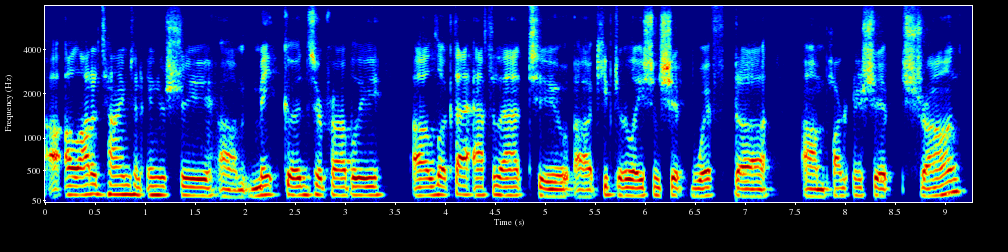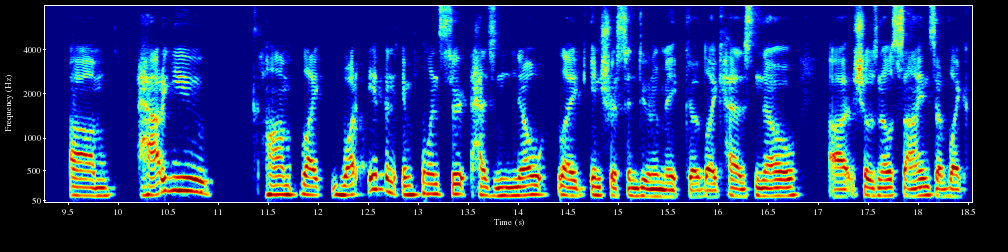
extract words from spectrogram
a, a, lot of times in industry, um, make goods are probably uh, looked at after that to uh, keep the relationship with the um, partnership strong. Um, how do you come like what if an influencer has no like interest in doing a make good like has no uh shows no signs of like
